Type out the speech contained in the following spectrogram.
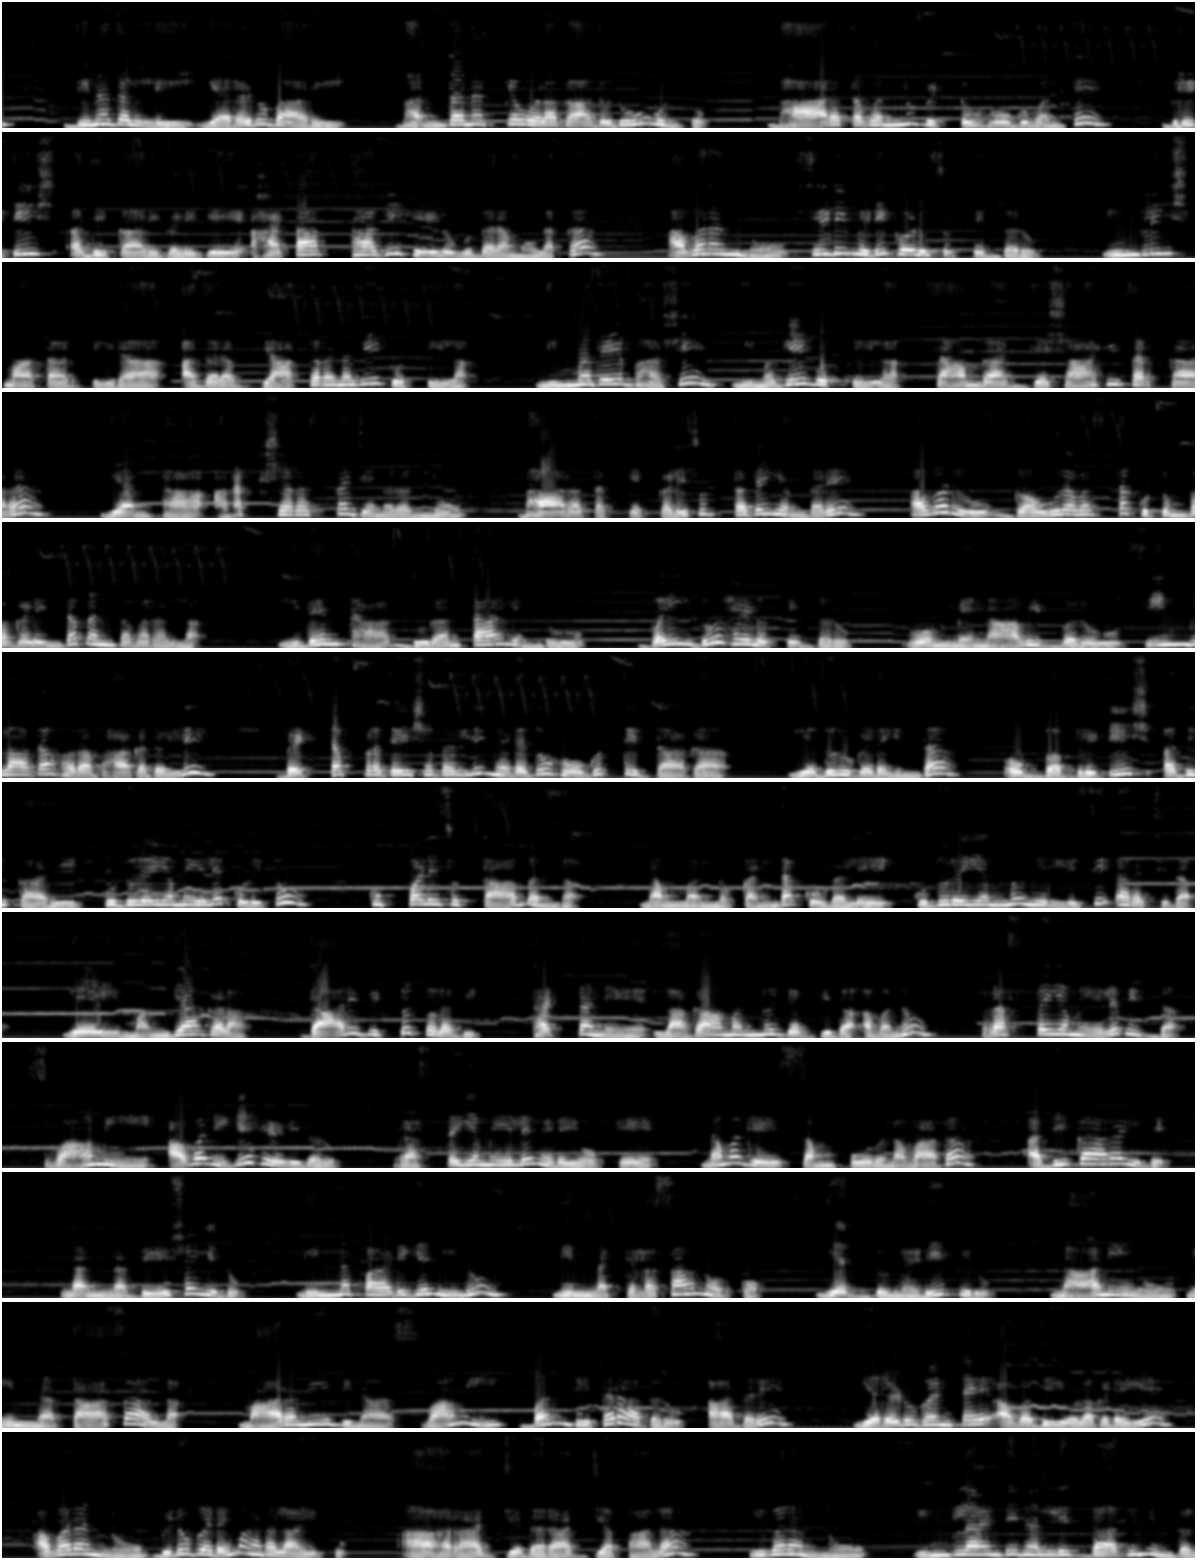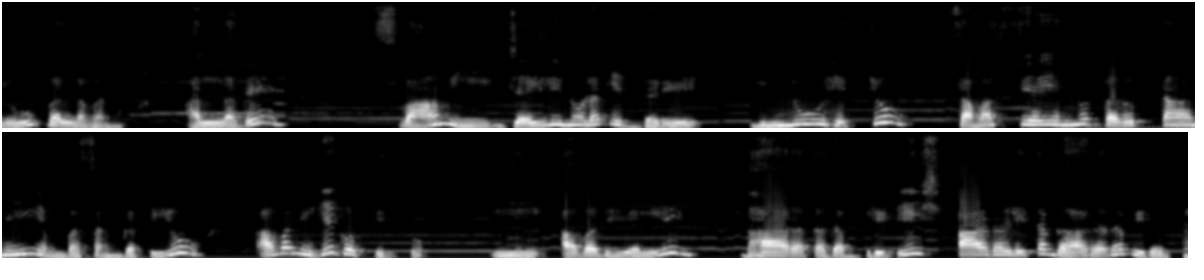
ದಿನದಲ್ಲಿ ಎರಡು ಬಾರಿ ಬಂಧನಕ್ಕೆ ಒಳಗಾದುದೂ ಉಂಟು. ಭಾರತವನ್ನು ಬಿಟ್ಟು ಹೋಗುವಂತೆ ಬ್ರಿಟಿಷ್ ಅಧಿಕಾರಿಗಳಿಗೆ ಹಠಾತ್ತಾಗಿ ಹೇಳುವುದರ ಮೂಲಕ ಅವರನ್ನು ಸಿಡಿಮಿಡಿಗೊಳಿಸುತ್ತಿದ್ದರು. ಇಂಗ್ಲಿಷ್ ಮಾತಾಡ್ತೀರಾ ಅದರ ವ್ಯಾಕರಣವೇ ಗೊತ್ತಿಲ್ಲ. ನಿಮ್ಮದೇ ಭಾಷೆ ನಿಮಗೇ ಗೊತ್ತಿಲ್ಲ. ಸಾಮ್ರಾಜ್ಯಶಾಹಿ ಸರ್ಕಾರ ಎಂಥ ಅನಕ್ಷರಸ್ಥ ಜನರನ್ನು ಭಾರತಕ್ಕೆ ಕಳಿಸುತ್ತದೆ ಎಂದರೆ ಅವರು ಗೌರವಸ್ಥ ಕುಟುಂಬಗಳಿಂದ ಬಂದವರಲ್ಲ. ಇದೆಂಥ ದುರಂತ ಎಂದು ಬೈದು ಹೇಳುತ್ತಿದ್ದರು. ಒಮ್ಮೆ ನಾವಿಬ್ಬರು ಸೀಮ್ಲಾದ ಹೊರಭಾಗದಲ್ಲಿ ಬೆಟ್ಟ ಪ್ರದೇಶದಲ್ಲಿ ನಡೆದು ಹೋಗುತ್ತಿದ್ದಾಗ ಎದುರುಗಡೆಯಿಂದ ಒಬ್ಬ ಬ್ರಿಟಿಷ್ ಅಧಿಕಾರಿ ಕುದುರೆಯ ಮೇಲೆ ಕುಳಿತು ಕುಪ್ಪಳಿಸುತ್ತಾ ಬಂದ. ನಮ್ಮನ್ನು ಕಂಡ ಕೂಡಲೇ ಕುದುರೆಯನ್ನು ನಿಲ್ಲಿಸಿ ಅರಚಿದ. ಏಯ್ ಮಂಗ್ಯಾಗಳ, ದಾರಿ ಬಿಟ್ಟು ತೊಲಗಿ ಥಟ್ಟನೆ ಲಗಾಮನ್ನು ಜಗ್ಗಿದ ಅವನು ರಸ್ತೆಯ ಮೇಲೆ ಬಿದ್ದ. ಸ್ವಾಮಿ ಅವನಿಗೆ ಹೇಳಿದರು, ರಸ್ತೆಯ ಮೇಲೆ ನಡೆಯೋಕೆ ನಮಗೆ ಸಂಪೂರ್ಣವಾದ ಅಧಿಕಾರ ಇದೆ. ನನ್ನ ದೇಶ ಇದು. ನಿನ್ನ ಪಾಡಿಗೆ ನೀನು ನಿನ್ನ ಕೆಲಸ ನೋಡ್ಕೊ. ಎದ್ದು ನಡೀತಿರು. ನಾನೇನು ನಿನ್ನ ದಾಸ ಅಲ್ಲ. ಮಾರನೇ ದಿನ ಸ್ವಾಮಿ ಬಂಧಿತರಾದರು. ಆದರೆ ಎರಡು ಗಂಟೆ ಅವಧಿಯೊಳಗಡೆಯೇ ಅವರನ್ನು ಬಿಡುಗಡೆ ಮಾಡಲಾಯಿತು. ಆ ರಾಜ್ಯದ ರಾಜ್ಯಪಾಲ ಇವರನ್ನು ಇಂಗ್ಲೆಂಡಿನಲ್ಲಿದ್ದಾಗಿನಿಂದಲೂ ಬಲ್ಲವನು. ಅಲ್ಲದೆ ಸ್ವಾಮಿ ಜೈಲಿನೊಳಗಿದ್ದರೆ ಇನ್ನೂ ಹೆಚ್ಚು ಸಮಸ್ಯೆಯನ್ನು ತರುತ್ತಾನೆ ಎಂಬ ಸಂಗತಿಯು ಅವನಿಗೆ ಗೊತ್ತಿತ್ತು. ಈ ಅವಧಿಯಲ್ಲಿ ಭಾರತದ ಬ್ರಿಟಿಷ್ ಆಡಳಿತಗಾರರ ವಿರುದ್ಧ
